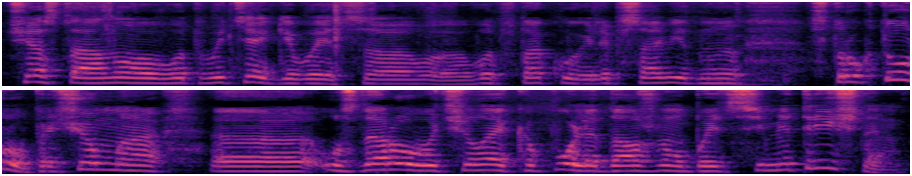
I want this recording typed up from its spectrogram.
часто оно вот вытягивается э, вот в такую эллипсовидную структуру, причем э, у здорового человека поле должно быть симметричным,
